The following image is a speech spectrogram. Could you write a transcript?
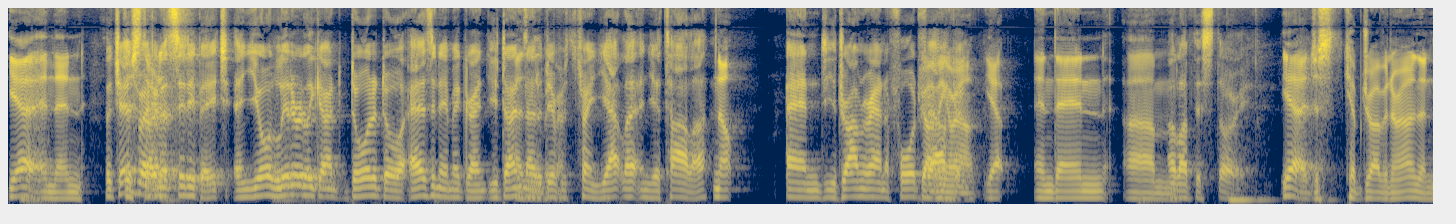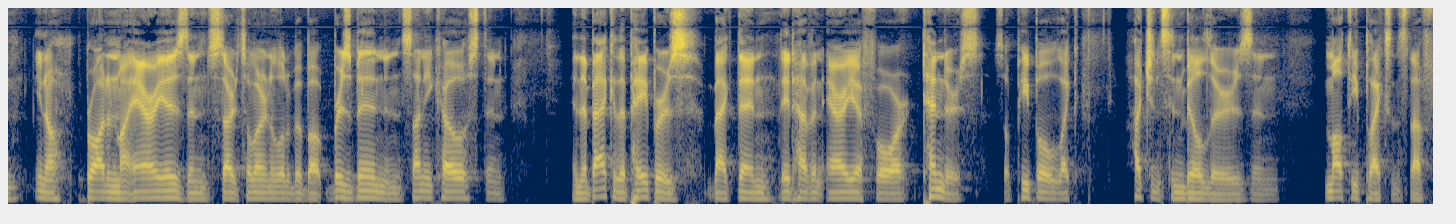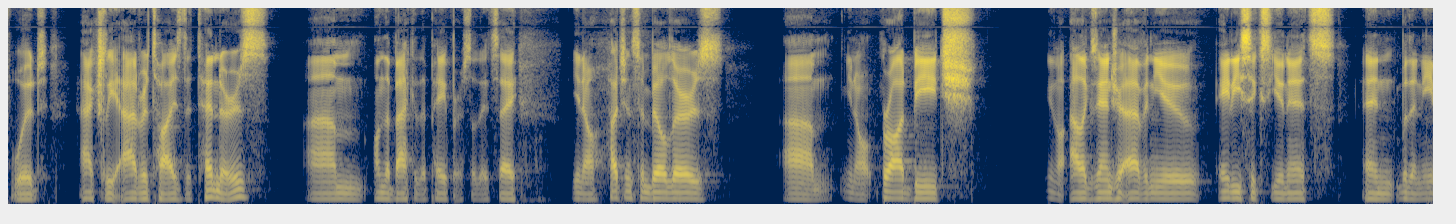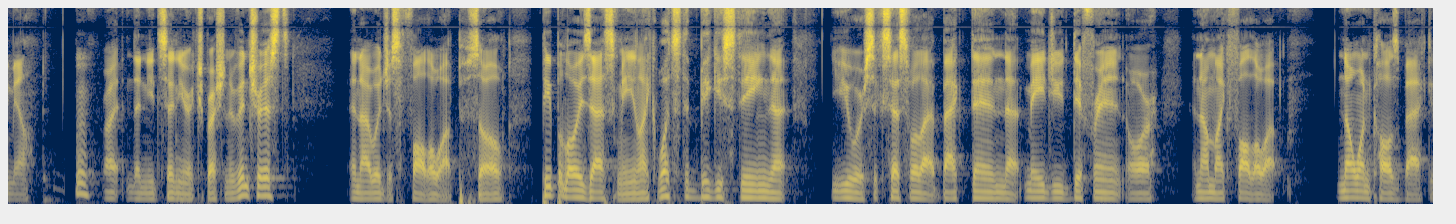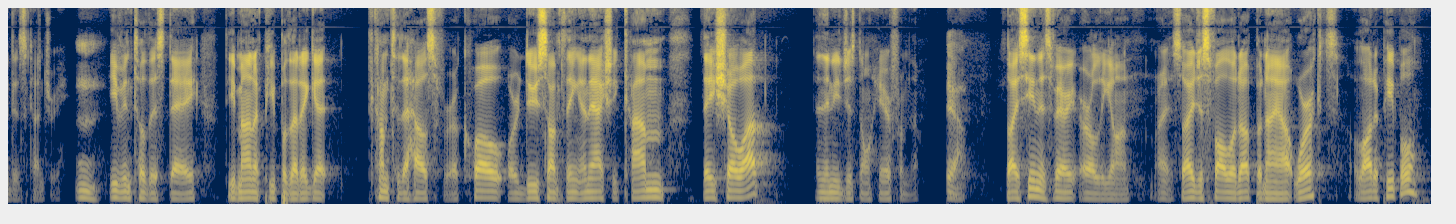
yeah, and then So Jen's just working started- at City Beach, and you're literally going door to door as an immigrant. You don't know an the difference between Yatla and Yatala, no and you're driving around a Ford driving Falcon. around. Yep, and then um, I love this story. Yeah, I just kept driving around and you know broadened my areas and started to learn a little bit about Brisbane and Sunny Coast and in the back of the papers back then they'd have an area for tenders. So people like Hutchinson Builders and Multiplex and stuff would actually advertise the tenders um, on the back of the paper. So they'd say, you know, Hutchinson Builders, um, you know, Broadbeach, you know, Alexandria Avenue, 86 units, and with an email, hmm. right? And then you'd send your expression of interest, and I would just follow up. So people always ask me, like, what's the biggest thing that you were successful at back then that made you different? Or, and I'm like, follow up. No one calls back in this country, hmm. even till this day. The amount of people that I get to come to the house for a quote or do something, and they actually come, they show up, and then you just don't hear from them. Yeah. So I seen this very early on, right? So I just followed up and I outworked a lot of people.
